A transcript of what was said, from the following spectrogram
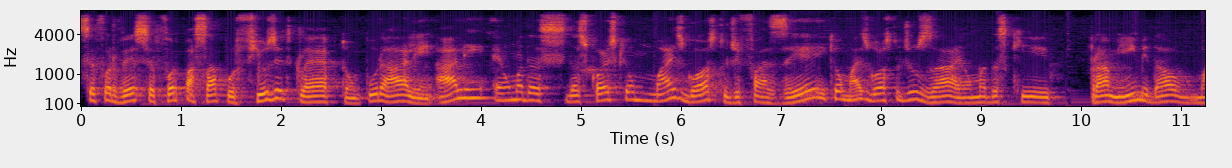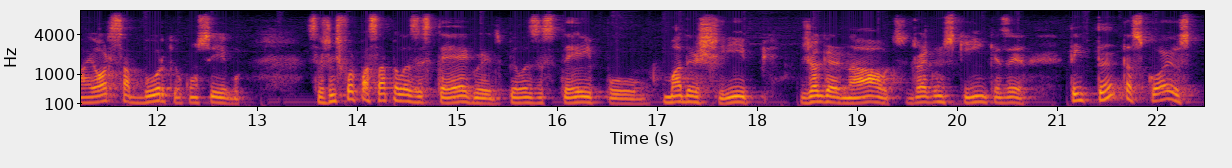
se for ver, se for passar por Fused Clapton, por Alien, Alien é uma das, das coisas que eu mais gosto de fazer e que eu mais gosto de usar. É uma das que, para mim, me dá o maior sabor que eu consigo. Se a gente for passar pelas Staggered, pelas Staple, Mothership, Juggernaut, Dragon Skin, quer dizer, tem tantas coils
